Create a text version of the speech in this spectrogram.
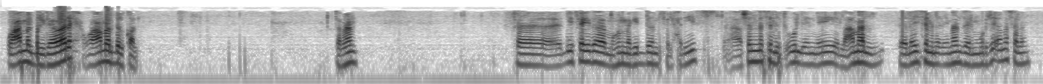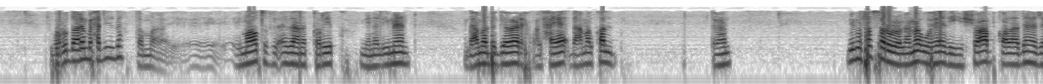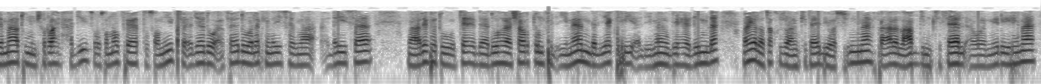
وعمل بالجوارح وعمل بالقلب. تمام؟ فدي فايدة مهمة جدا في الحديث. عشان الناس اللي تقول إن إيه العمل ليس من الإيمان زي المرجئة مثلا. برد عليهم بالحديث ده؟ طب ما إماطة الأذى عن الطريق من الإيمان؟ ده عمل بالجوارح والحياء ده عمل قلب. تمام؟ بمفسر العلماء هذه الشعب قعدها جماعة من شراح الحديث وصنفوا فيها التصانيف فأجادوا وأفادوا ولكن ليس مع ليس معرفة تعدادها شرط في الإيمان بل يكفي الإيمان بها جملة وهي لا تخرج عن الكتاب والسنة فعلى العبد امتثال أوامرهما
